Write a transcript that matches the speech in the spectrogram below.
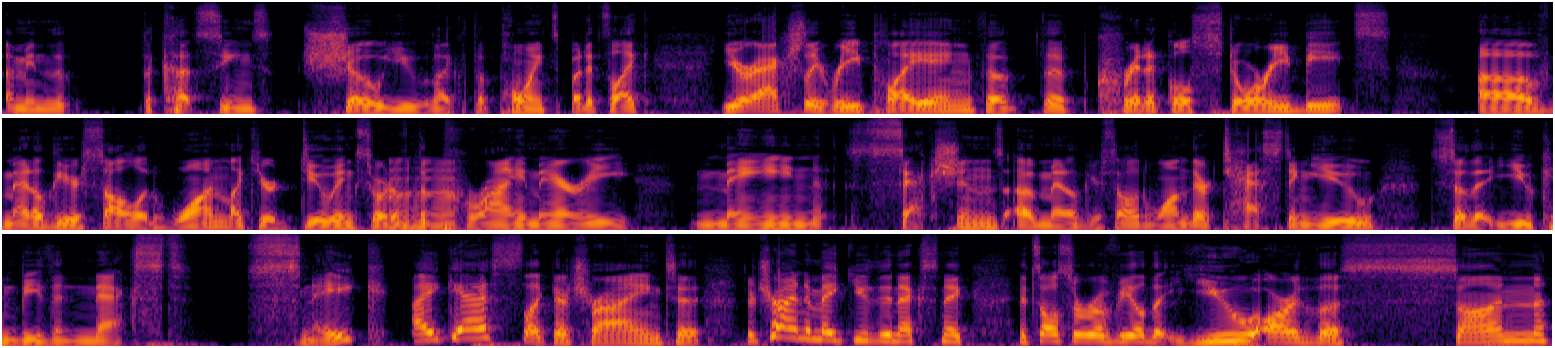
I mean the the cutscenes show you like the points, but it's like you're actually replaying the the critical story beats of Metal Gear Solid 1 like you're doing sort of the mm-hmm. primary main sections of Metal Gear Solid 1 they're testing you so that you can be the next snake I guess? Like they're trying to they're trying to make you the next snake. It's also revealed that you are the son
